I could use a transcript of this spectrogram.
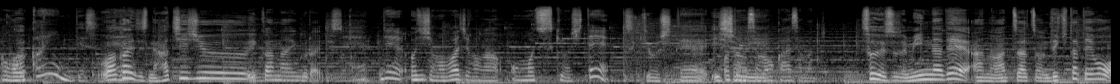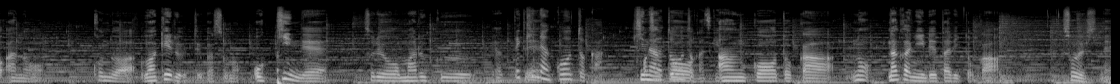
あ若いんですね。若いですね。80いかないぐらいですかね。でおじいちゃまおばあちゃまがお餅つきをして突きをしてお一緒に。父様お母様と。そうですそうです。みんなであの熱々の出来たてをあの今度は分けるっていうかその大きいんでそれを丸くやって。できな粉とかきな粉とかあんことかの中に入れたりとか。そうですね。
